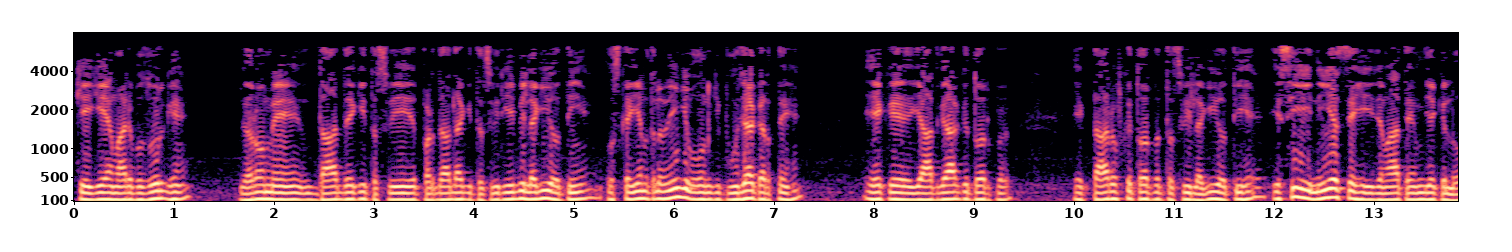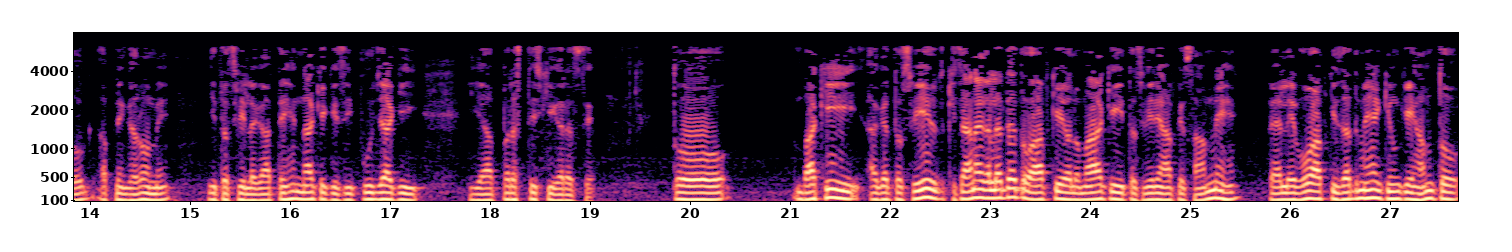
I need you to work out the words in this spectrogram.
کہ یہ ہمارے بزرگ ہیں، گھروں میں دادے کی تصویر، پردادا کی تصویر یہ بھی لگی ہوتی ہیں، اس کا یہ مطلب نہیں کہ وہ ان کی پوجا کرتے ہیں۔ ایک یادگار کے طور پر، ایک تعارف کے طور پر تصویر لگی ہوتی ہے۔ اسی نیت سے ہی جماعت احمدیہ کے لوگ اپنے گھروں میں یہ تصویر لگاتے ہیں، نہ کہ کسی پوجا کی یا پرستش کی غرض سے۔ تو باقی اگر تصویر کھینچانا غلط ہے تو آپ کے علماء کی تصویریں آپ کے سامنے ہیں۔ پہلے وہ آپ کی زد میں ہیں کیونکہ ہم تو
